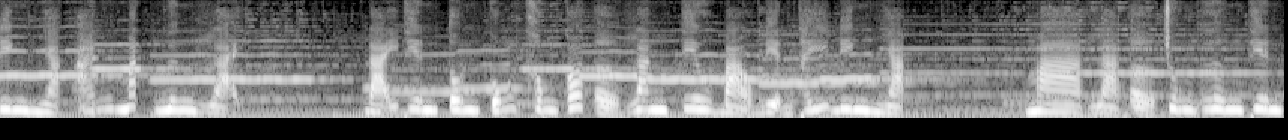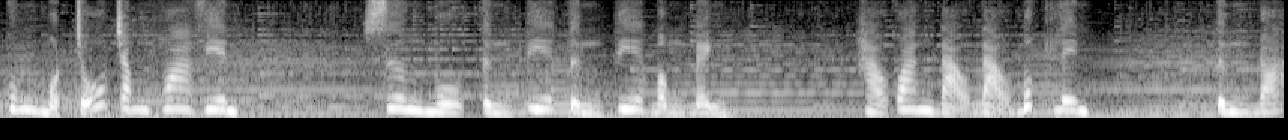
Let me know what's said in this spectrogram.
đinh nhạc ánh mắt ngưng lại. Đại thiên tôn cũng không có ở lăng tiêu bảo điện thấy đinh nhạc, mà là ở trung ương thiên cung một chỗ trong hoa viên. Sương mù từng tia từng tia bồng bềnh. Hào quang đảo đảo bốc lên. Từng đóa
